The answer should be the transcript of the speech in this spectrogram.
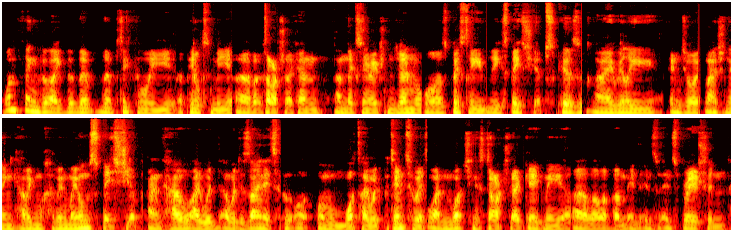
One thing that like that, that particularly appealed to me uh, about Star Trek and, and Next Generation in general was basically the spaceships because I really enjoy imagining having having my own spaceship and how I would I would design it on what I would put into it. When watching Star Trek gave me a lot of um, in- in- inspiration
